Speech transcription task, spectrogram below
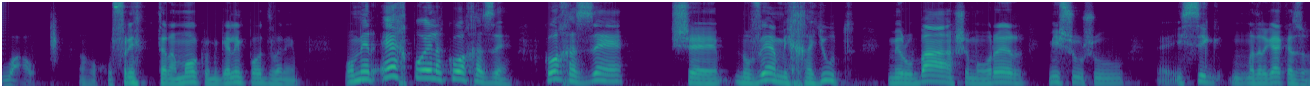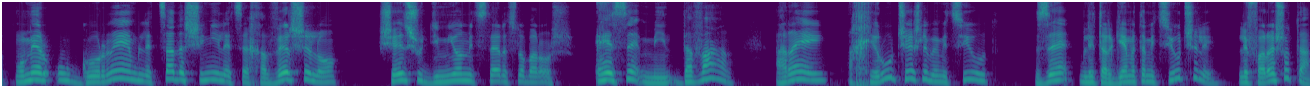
וואו, אנחנו חופרים יותר עמוק ומגלים פה עוד דברים. הוא אומר, איך פועל הכוח הזה? הכוח הזה שנובע מחיות מרובה שמעורר מישהו שהוא אה, השיג מדרגה כזאת. הוא אומר, הוא גורם לצד השני, אצל חבר שלו, שאיזשהו דמיון מצטער אצלו בראש. איזה מין דבר. הרי החירות שיש לי במציאות זה לתרגם את המציאות שלי, לפרש אותה,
